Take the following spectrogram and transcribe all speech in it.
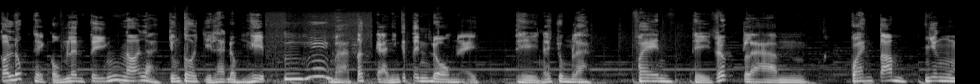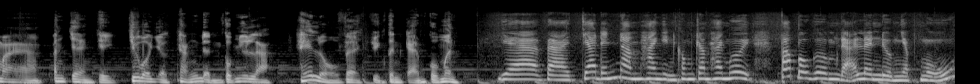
có lúc thì cũng lên tiếng nói là chúng tôi chỉ là đồng nghiệp. Uh-huh. Và tất cả những cái tin đồn này thì nói chung là fan thì rất là quan tâm nhưng mà anh chàng thì chưa bao giờ khẳng định cũng như là hé lộ về chuyện tình cảm của mình. Dạ và cho đến năm 2020, Park Bo Gum đã lên đường nhập ngũ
